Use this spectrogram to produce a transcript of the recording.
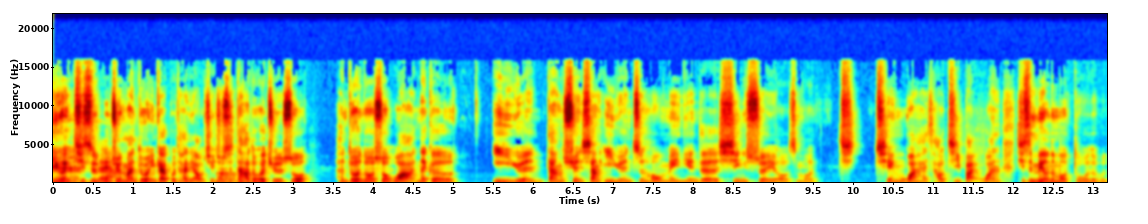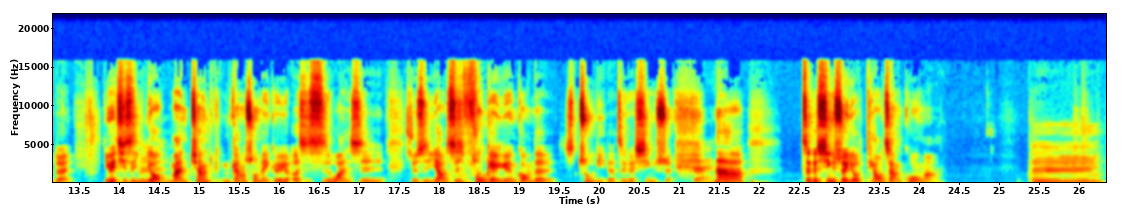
因为其 实我觉得蛮多人应该不太了解，就是嗯大家都会觉得说，很多人都说哇，那个议员当选上议员之后，每年的薪水有什么千千万还是好几百万，其实没有那么多，对不对？因为其实有嗯蛮、像你刚刚说，每个月有二十四万是就是要是嗯付给员工的助理的这个薪水，对，那这个薪水有调整过吗？嗯，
